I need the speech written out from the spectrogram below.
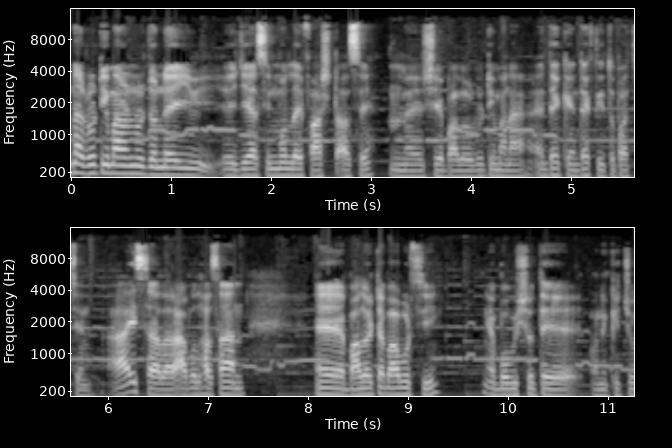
না, রুটি বানানোর জন্য এই যে ইয়াসিন মোল্লাই ফার্স্ট আছে। সে ভালো রুটি মানা দেখেন, দেখতেই তো পাচ্ছেন। আই স্যার আর আবুল হাসান ভালো একটা বাবুরছি ভবিষ্যতে অনেক কিছু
